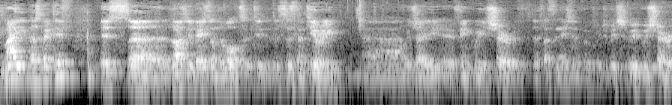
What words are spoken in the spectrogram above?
my perspective is largely based on the world system theory, which I think we share with the fascination which, which we, share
